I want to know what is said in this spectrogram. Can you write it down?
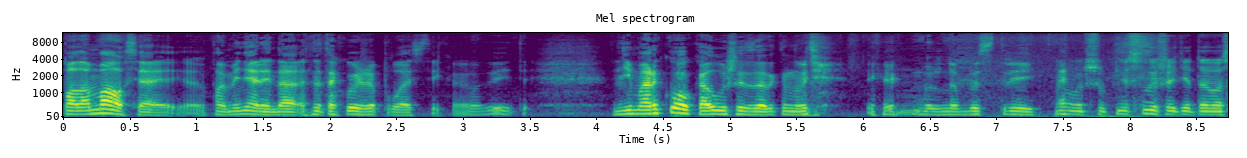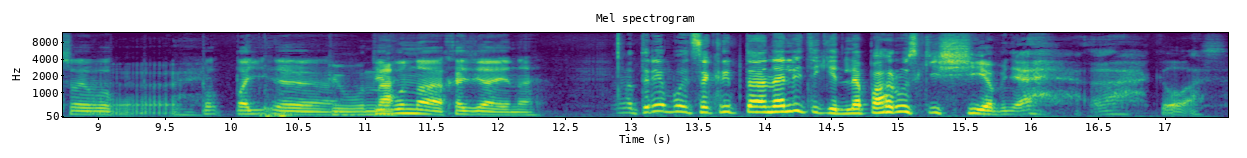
поломался, э, поменяли на, на такой же пластиковый. Вот видите? Не морковка, а уши заткнуть как можно быстрее. Ну, вот, чтобы не слышать этого своего Э, э, Пивуна. пивуна хозяина. Требуются криптоаналитики для погрузки щебня. Класс.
